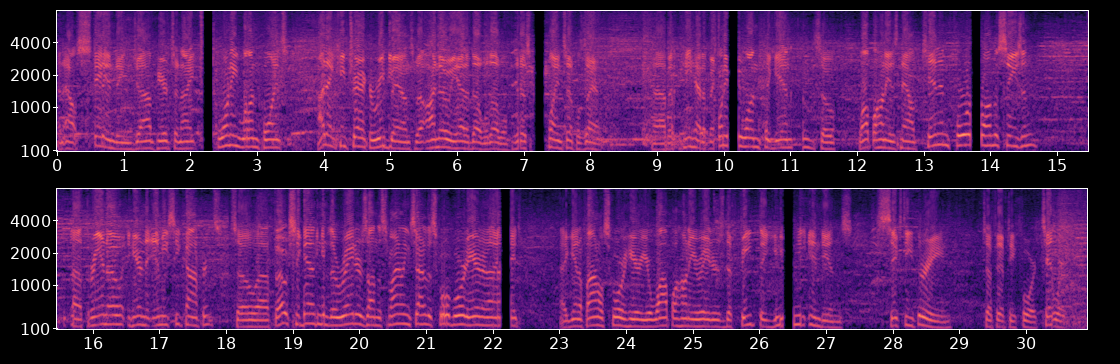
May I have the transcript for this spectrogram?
An outstanding job here tonight. 21 points. I didn't keep track of rebounds, but I know he had a double-double. Just plain simple as that. Uh, but he had a 21 again. So Wapahani is now 10 and 4 on the season. Uh, 3 and 0 here in the MEC Conference. So, uh, folks, again, the Raiders on the smiling side of the scoreboard here tonight. Again, a final score here. Your Wapahani Raiders defeat the Union Indians 63 to 54. Tentworth.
